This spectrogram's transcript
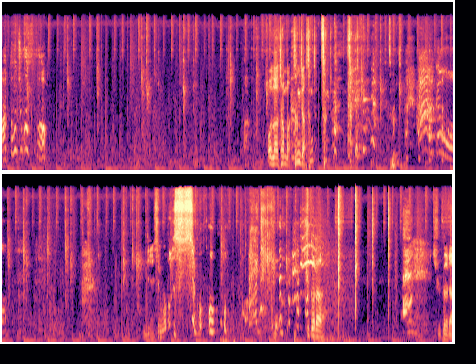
아 또 죽었어. 어, 나 잠만. 상자, 상자, 상자. 아 아까워. 니들 쓰고, 어, 쓰고, 어, 어. 아이, 죽어라. 죽어라.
